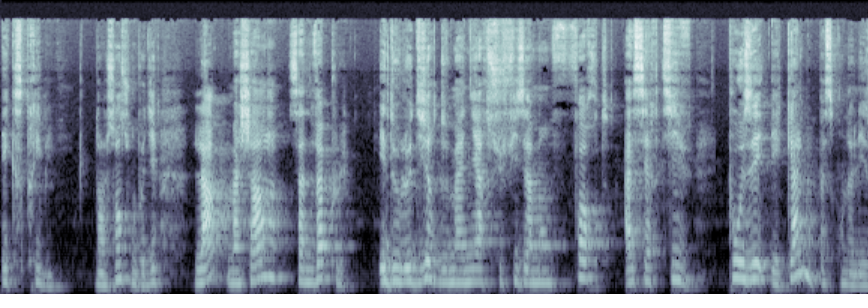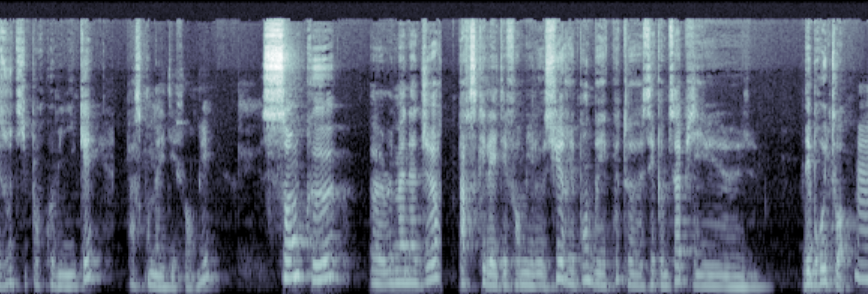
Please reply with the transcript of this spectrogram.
exprimés. Dans le sens où on peut dire, là, ma charge, ça ne va plus. Et de le dire de manière suffisamment forte, assertive, posée et calme, parce qu'on a les outils pour communiquer, parce qu'on a été formé, sans que euh, le manager, parce qu'il a été formé aussi, réponde bah, écoute, euh, c'est comme ça, puis euh, débrouille-toi. Hmm.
